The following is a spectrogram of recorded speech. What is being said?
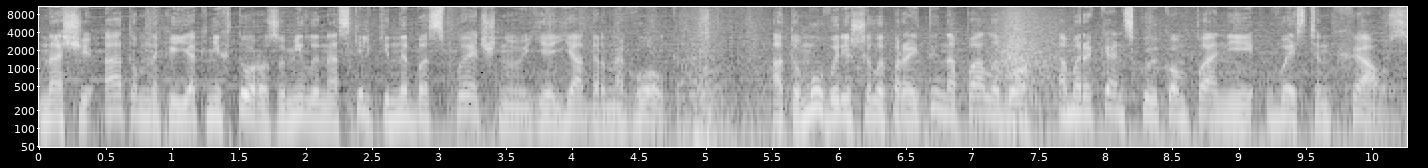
Наші атомники, як ніхто, розуміли, наскільки небезпечною є ядерна голка. А тому вирішили перейти на паливо американської компанії Westinghouse.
